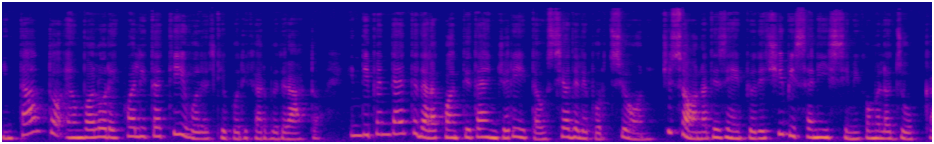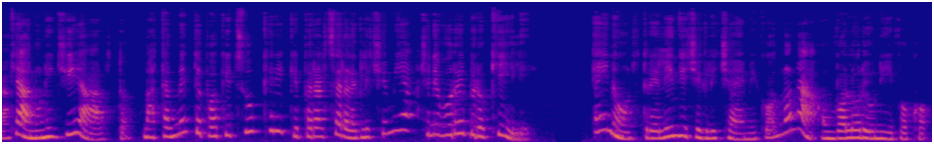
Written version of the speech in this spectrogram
Intanto è un valore qualitativo del tipo di carboidrato, indipendente dalla quantità ingerita, ossia delle porzioni. Ci sono ad esempio dei cibi sanissimi come la zucca che hanno un IG alto, ma talmente pochi zuccheri che per alzare la glicemia ce ne vorrebbero chili. E inoltre l'indice glicemico non ha un valore univoco,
